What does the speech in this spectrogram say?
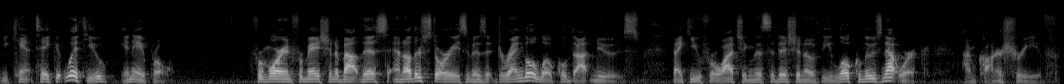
You Can't Take It With You in April. For more information about this and other stories, visit DurangoLocal.news. Thank you for watching this edition of the Local News Network. I'm Connor Shreve.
